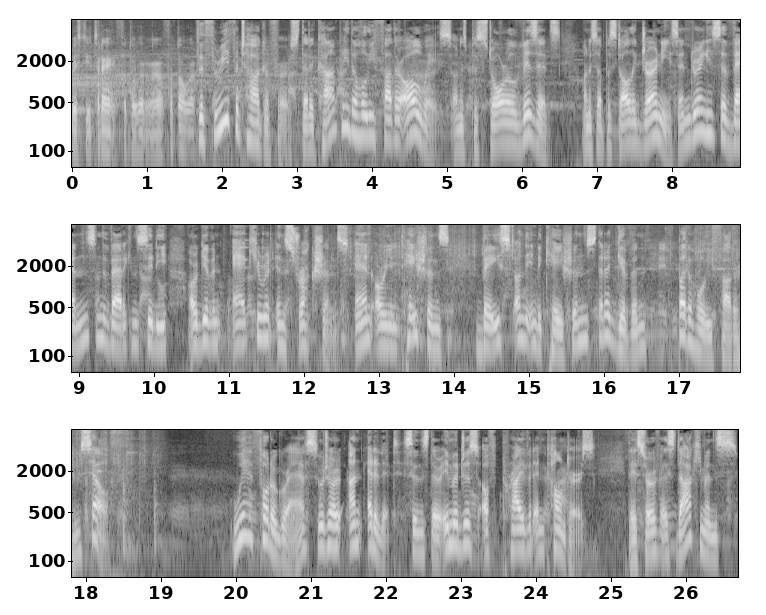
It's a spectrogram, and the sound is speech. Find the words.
The three photographers that accompany the Holy Father always on his pastoral visits, on his apostolic journeys, and during his events in the Vatican City are given accurate instructions and orientations based on the indications that are given by the Holy Father himself. We have photographs which are unedited since they're images of private encounters. They serve as documents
